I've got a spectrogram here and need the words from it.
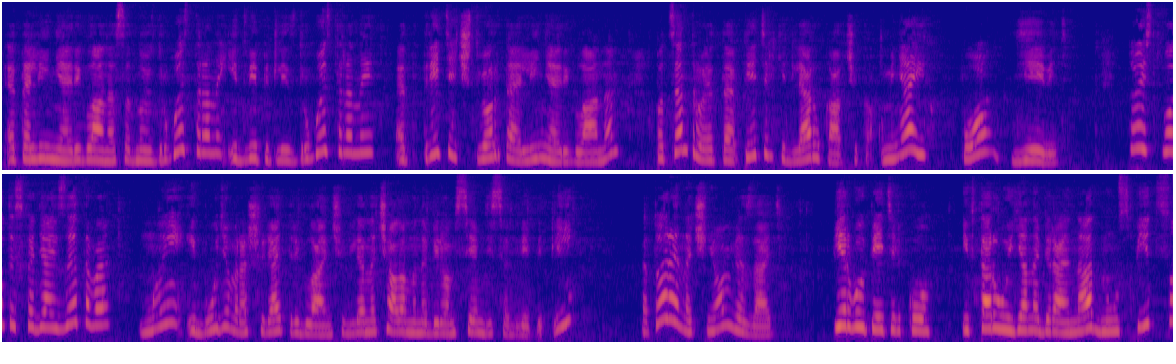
это линия реглана с одной и с другой стороны, и 2 петли с другой стороны, это третья, четвертая линия реглана. По центру это петельки для рукавчика. У меня их по 9. То есть вот исходя из этого мы и будем расширять регланчик. Для начала мы наберем 72 петли, которые начнем вязать. Первую петельку и вторую я набираю на одну спицу,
